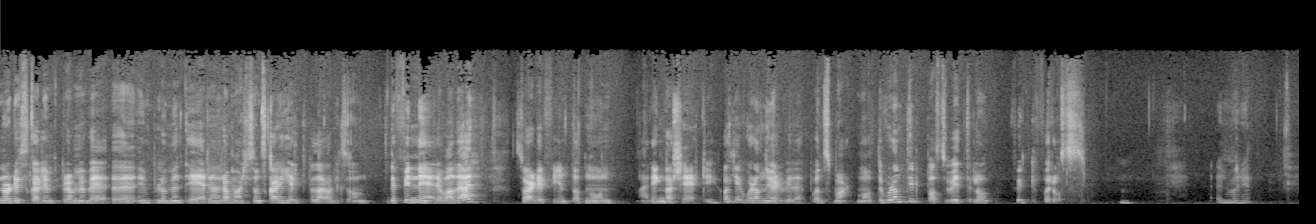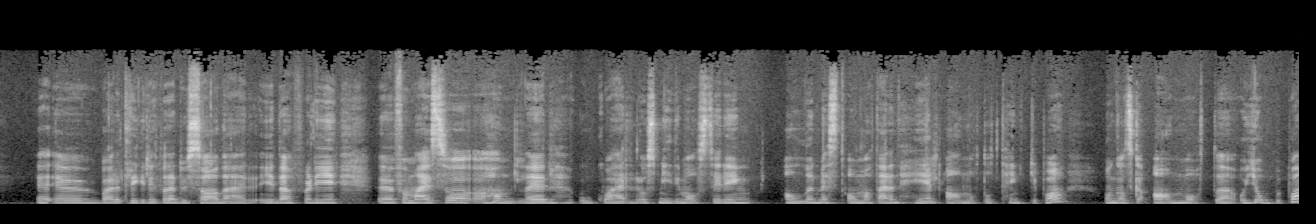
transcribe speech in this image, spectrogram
når du skal implementere eh, en rammeverk som skal hjelpe deg å liksom definere hva det er, så er det fint at noen er engasjert i ok, hvordan gjør vi det på en smart måte. Hvordan tilpasser vi til å funke for oss. Ellen Marie? Jeg, jeg bare trigger litt på det du sa der, Ida. fordi eh, For meg så handler OKR og smidig målstyring aller mest om at det er en helt annen måte å tenke på. Og en ganske annen måte å jobbe på.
